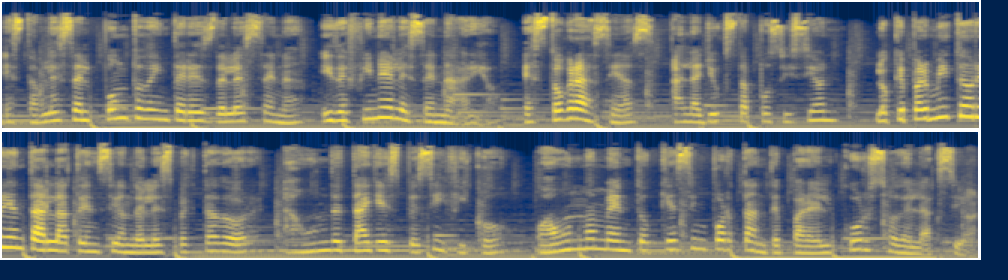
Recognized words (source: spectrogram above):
establece el punto de interés de la escena y define el escenario. Esto gracias a la yuxtaposición, lo que permite orientar la atención del espectador a un detalle específico o a un momento que es importante para el curso de la acción.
